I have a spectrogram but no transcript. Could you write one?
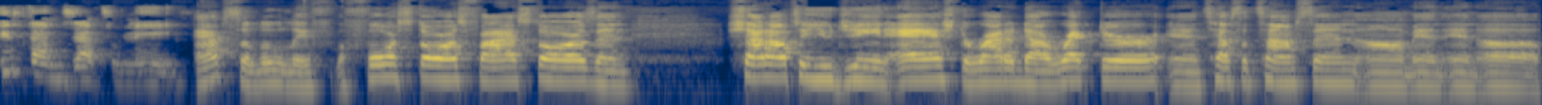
two thumbs up for me. Absolutely. Four stars, five stars, and shout out to Eugene Ashe, the writer director, and Tessa Thompson, um, and and uh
